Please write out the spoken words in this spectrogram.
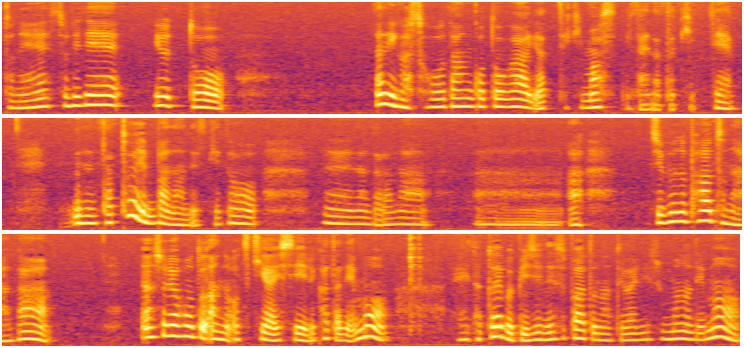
とねそれで言うと何が相談事がやってきますみたいな時って、うん、例えばなんですけど、えー、なんだろうなあ自分のパートナーがそれは本当あのお付き合いしている方でも、えー、例えばビジネスパートナーと言われるものでも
